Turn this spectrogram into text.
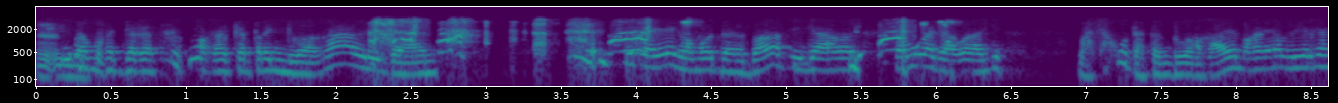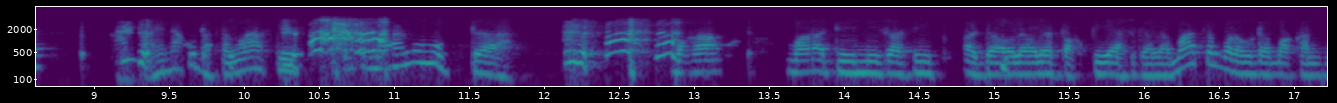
Kita mau makan makan catering dua kali kan. itu kayaknya nggak modal banget sih kamu. Kamu ngajak aku lagi. Masa aku datang dua kali, makanya aku pikir kan, ngapain aku datang lagi? Kemarin udah. Maka malah dikasih ada oleh-oleh bakpia segala macam kalau udah makan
